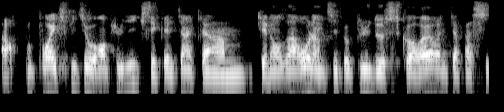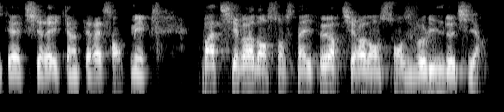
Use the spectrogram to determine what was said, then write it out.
alors pour, pour expliquer au grand public, c'est quelqu'un qui, qui est dans un rôle un petit peu plus de scoreur, une capacité à tirer, qui a intéressante, mais pas tireur dans son sniper, tireur dans le sens volume de tir.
